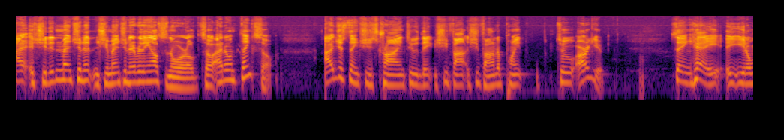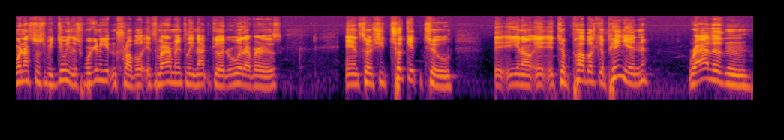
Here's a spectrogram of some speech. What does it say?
I she didn't mention it, and she mentioned everything else in the world, so I don't think so. I just think she's trying to. They, she found she found a point to argue, saying, "Hey, you know, we're not supposed to be doing this. We're going to get in trouble. It's environmentally not good, or whatever it is." And so she took it to, you know, to public opinion rather than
